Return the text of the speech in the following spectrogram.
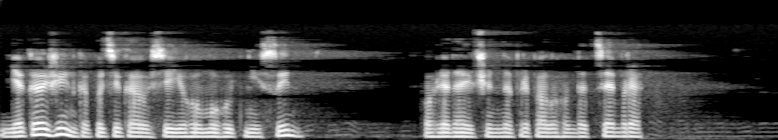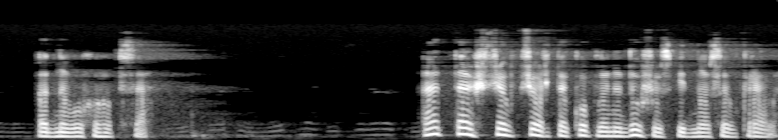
Яка жінка поцікавився його могутній син, поглядаючи на припалого до цебра одновухого пса? А та, що в чорта куплену душу з під носа вкрала,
